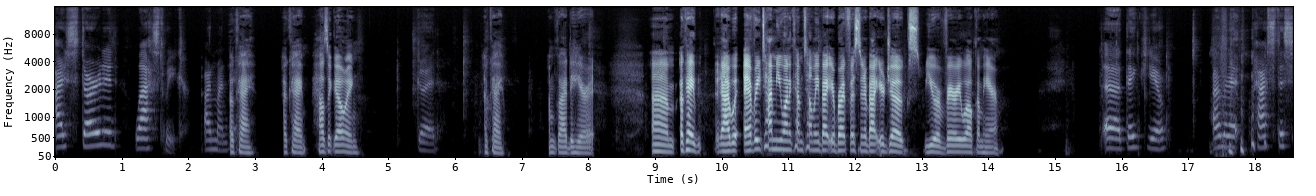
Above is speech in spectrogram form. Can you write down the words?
I started last week on Monday. Okay. Okay. How's it going? Good. Okay. I'm glad to hear it. Um, okay. I w- every time you want to come tell me about your breakfast and about your jokes, you are very welcome here. Uh, thank you. I'm gonna pass this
